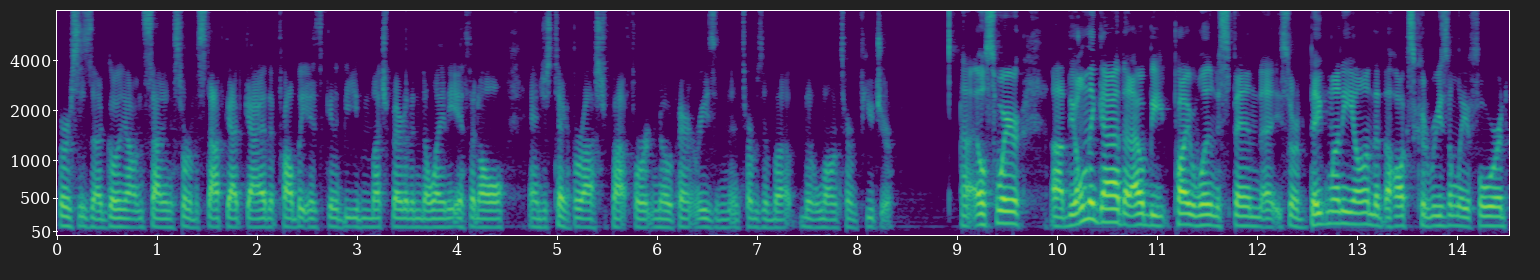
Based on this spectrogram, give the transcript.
versus uh, going out and signing sort of a stopgap guy that probably is going to be even much better than Delaney, if at all, and just take up a roster spot for no apparent reason in terms of uh, the long term future. Uh, elsewhere, uh, the only guy that I would be probably willing to spend uh, sort of big money on that the Hawks could reasonably afford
